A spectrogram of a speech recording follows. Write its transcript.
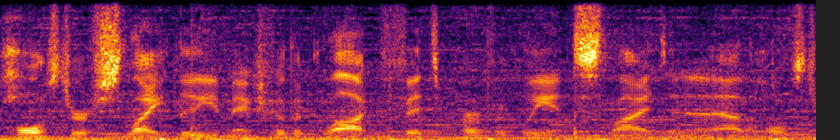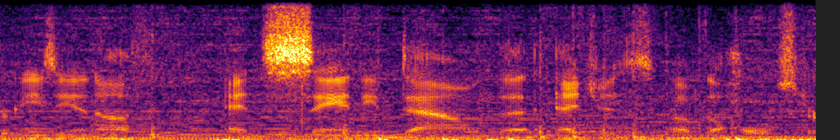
holster slightly to make sure the Glock fits perfectly and slides in and out of the holster easy enough, and sanding down the edges of the holster.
